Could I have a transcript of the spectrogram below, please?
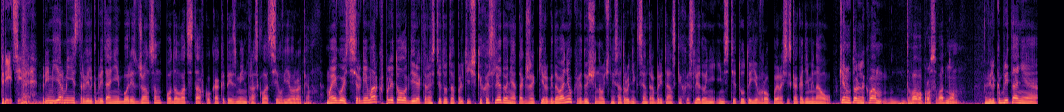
третья. Премьер-министр Великобритании Борис Джонсон подал в отставку. Как это изменит расклад сил в Европе? Мои гости Сергей Марков, политолог, директор Института политических исследований, а также Кира Годованюк, ведущий научный сотрудник Центра британских исследований Института Европы Российской Академии Наук. Кира Анатольевна, к вам два вопроса в одном. Великобритания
